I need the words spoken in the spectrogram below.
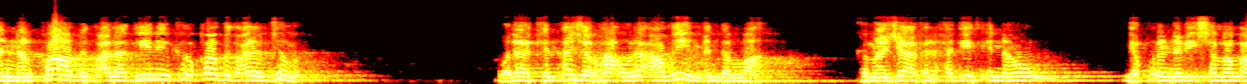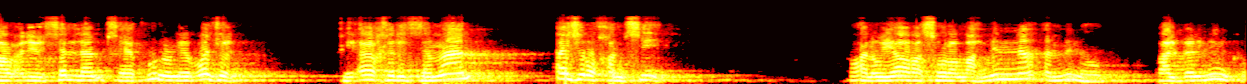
أن القابض على دينه كالقابض على الجمر. ولكن أجر هؤلاء عظيم عند الله. كما جاء في الحديث إنه يقول النبي صلى الله عليه وسلم سيكون للرجل في آخر الزمان أجر خمسين. قالوا يا رسول الله منا أم منهم؟ قال بل منكم.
